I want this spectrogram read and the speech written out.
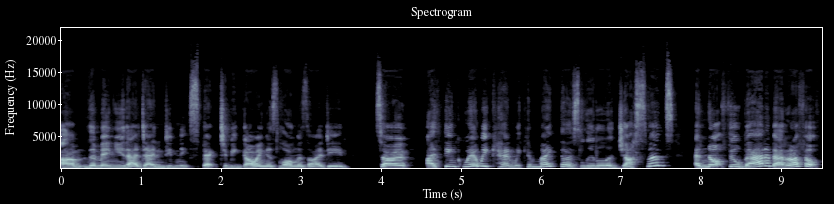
um, the menu that day and didn't expect to be going as long as I did. So I think where we can, we can make those little adjustments and not feel bad about it. I felt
